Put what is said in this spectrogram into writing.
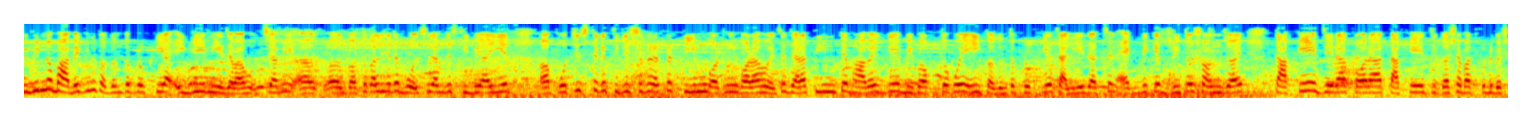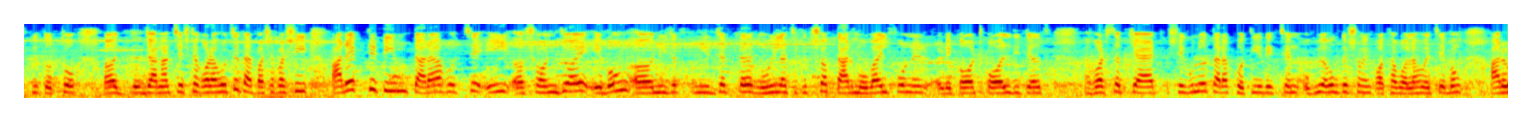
বিভিন্নভাবে কিন্তু তদন্ত প্রক্রিয়া এগিয়ে নিয়ে যাওয়া হচ্ছে। আমি গতকালই যেটা বলছিলাম যে সিবিআই এর পঁচিশ থেকে তিরিশ জনের একটা টিম গঠন করা হয়েছে, যারা তিনটে ভাবে গিয়ে বিভক্ত হয়ে এই তদন্ত প্রক্রিয়া চালিয়ে যাচ্ছেন। একদিকে ধৃত সঞ্জয়, তাকে জেরা করা, তাকে জিজ্ঞাসাবাদ করে বেশ কিছু তথ্য জানার চেষ্টা করা হচ্ছে। তার পাশাপাশি আরেকটি টিম, তারা হচ্ছে এই সঞ্জয় এবং নির্যাতিতা মহিলা চিকিৎসক, তার মোবাইল ফোন ফোনের record call details WhatsApp chat সেগুলো তারা খতিয়ে দেখছেন। অভিভাবকদের সঙ্গে কথা বলা হয়েছে এবং আরও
